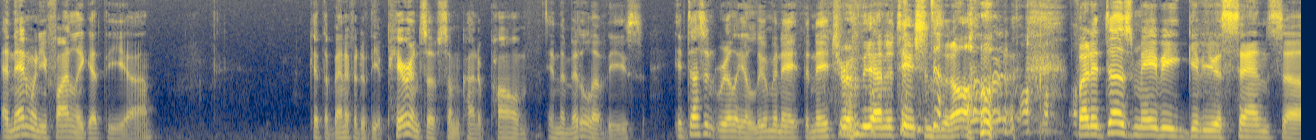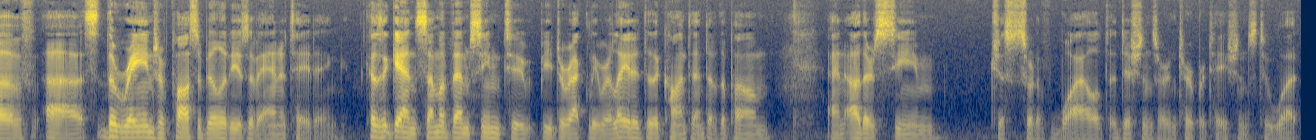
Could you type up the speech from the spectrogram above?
And then when you finally get the uh, get the benefit of the appearance of some kind of poem in the middle of these, it doesn't really illuminate the nature of the annotations at all. but it does maybe give you a sense of uh, the range of possibilities of annotating. Because again, some of them seem to be directly related to the content of the poem, and others seem just sort of wild additions or interpretations to what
